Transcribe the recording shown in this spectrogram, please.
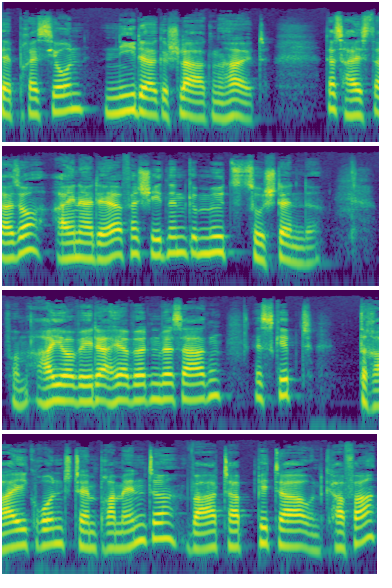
Depression Niedergeschlagenheit. Das heißt also einer der verschiedenen Gemütszustände. Vom Ayurveda her würden wir sagen, es gibt drei Grundtemperamente, Vata, Pitta und Kapha.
